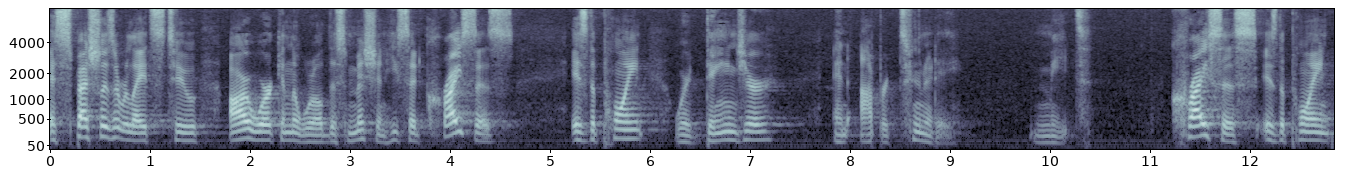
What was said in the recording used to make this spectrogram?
especially as it relates to our work in the world, this mission. He said, Crisis is the point where danger and opportunity meet. Crisis is the point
